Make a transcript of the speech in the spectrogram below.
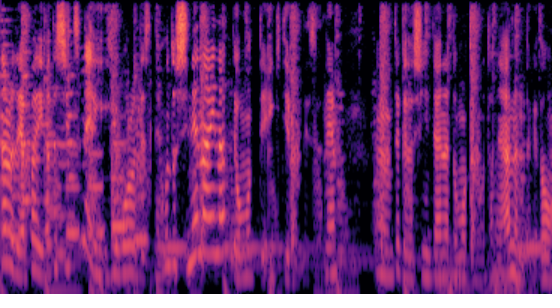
なのでやっぱり私常に日頃ですね、ほんと死ねないなって思って生きてるんですよね。うん、だけど死にたいなと思ったのもたまにあるんだけど、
